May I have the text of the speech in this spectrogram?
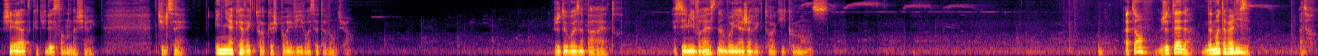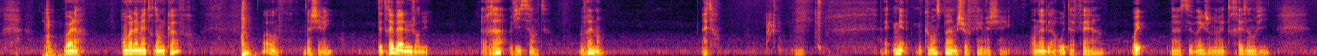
J'ai hâte que tu descendes, ma chérie. Tu le sais, il n'y a qu'avec toi que je pourrais vivre cette aventure. Je te vois apparaître, et c'est l'ivresse d'un voyage avec toi qui commence. Attends, je t'aide, donne-moi ta valise. Attends. Voilà, on va la mettre dans le coffre. Oh, ma chérie, t'es très belle aujourd'hui. Ravissante, vraiment. Attends. Mais, commence pas à me chauffer, ma chérie. On a de la route à faire. Oui, bah, c'est vrai que j'en aurais très envie,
